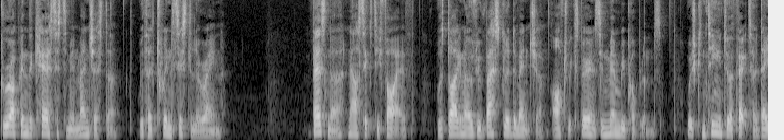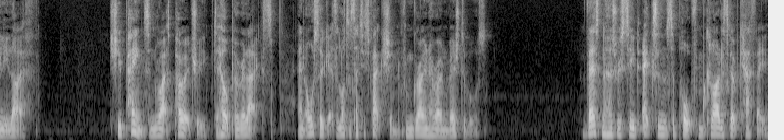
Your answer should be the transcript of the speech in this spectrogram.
grew up in the care system in Manchester with her twin sister Lorraine. Vesna, now 65, was diagnosed with vascular dementia after experiencing memory problems, which continued to affect her daily life. She paints and writes poetry to help her relax, and also gets a lot of satisfaction from growing her own vegetables. Vesna has received excellent support from Kaleidoscope Cafe,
